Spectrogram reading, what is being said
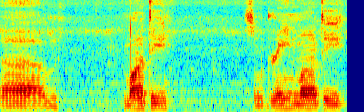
um, Monty, some green Monty.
